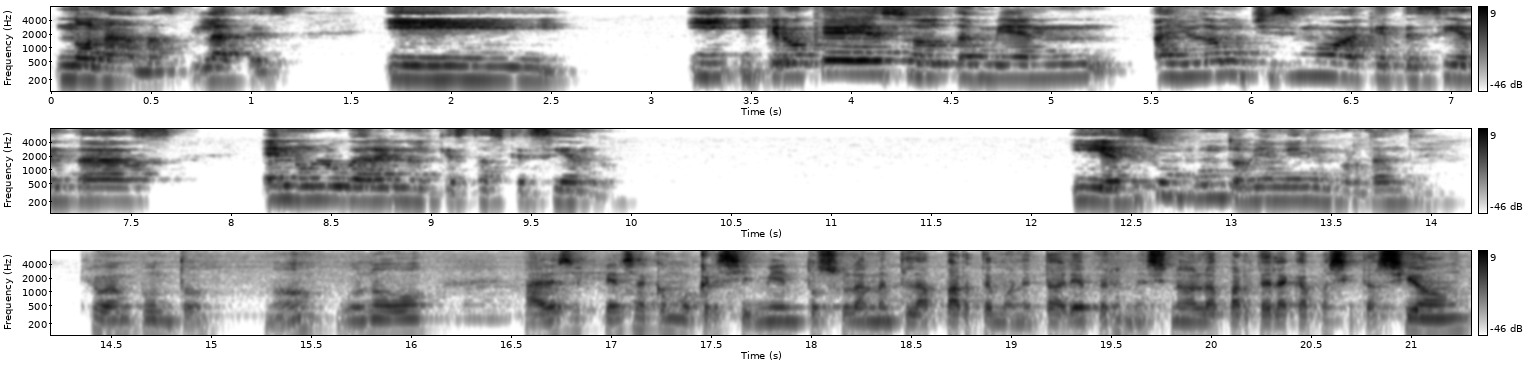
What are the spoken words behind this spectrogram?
no nada más pilates. Y, y, creo que eso también ayuda muchísimo a que te sientas en un lugar en el que estás creciendo. Y ese es un punto bien, bien importante. Qué buen punto, ¿no? Uno a veces piensa como crecimiento solamente la parte monetaria, pero he mencionado la parte de la capacitación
